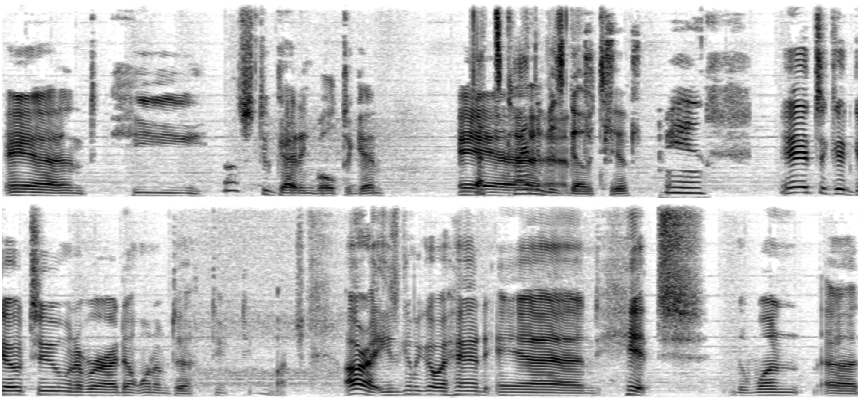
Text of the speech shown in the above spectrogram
And he. Let's do Guiding Bolt again. That's kind of his go-to. Yeah. It's a good go-to whenever I don't want him to do too much. All right, he's going to go ahead and hit the one uh,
